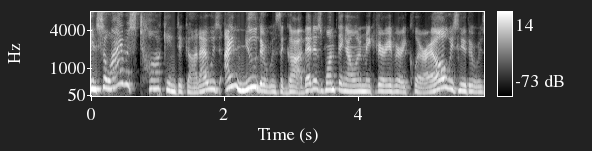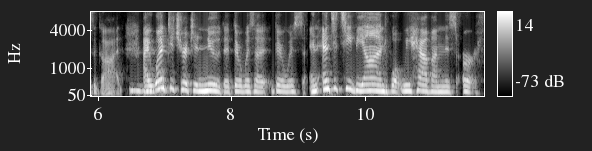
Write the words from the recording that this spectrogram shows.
and so i was talking to god. I was i knew there was a god. That is one thing i want to make very very clear. I always knew there was a god. Mm-hmm. i went to church and knew that there was a there was an entity beyond what we have on this earth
